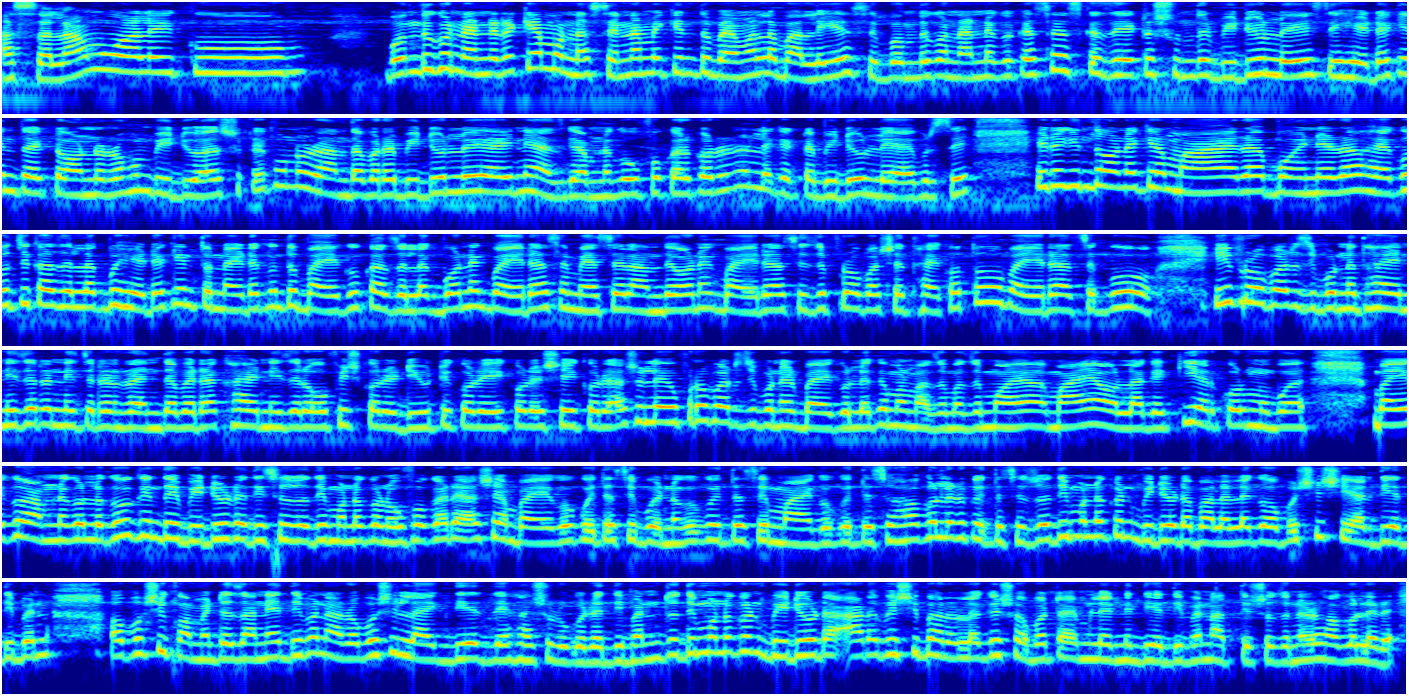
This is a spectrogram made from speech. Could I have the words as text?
আসসালামু আলাইকুম বন্ধুগণ নানেরা কেমন আছেন? আমি কিন্তু বেমালা ভালোই আছি। বন্ধুগণ নানের কাছে আজকে যে একটা সুন্দর ভিডিও লয়েছি সেটা কিন্তু একটা অন্যরকম ভিডিও আজকে কোনো রান্না বাড়ার ভিডিও লয়ে আইনি, আজকে আপনাকে উপকার করানোর লেগে একটা ভিডিও লয়ে আইসি এটা কিন্তু অনেকের মায়েরা, বোনেরা হ্যাগো যে কাজে লাগবে, সেটা কিন্তু না। এটা কিন্তু বাইরেও কাজে লাগবে। অনেক বাইরে আছে, মেসে রান্ধে, অনেক বাইরে আছে, যে প্রবাসে থাকে, কত বাইরে আছে গো। এই প্রবাস জীবনে থাকে, নিজেরা নিজেরা রান্দা বেড়া খায়, নিজেরা অফিস করে ডিউটি করে, এই করে, সেই করে। আসলে প্রবাস জীবনের বাইগুলোকে আমার মাঝে মাঝে মায়া মায়াও লাগে, কি আর করব? বাইগো আপনাদের লগেও কিন্তু এই ভিডিওটা দিছে। যদি মনে করেন উপকারে আসে বাইগো কইতেছি বইনগো কইতেছি মায়াগো কইতেছি সকলের কইতেছি। যদি মনে করেন ভিডিওটা ভালো লাগে, অবশ্যই শেয়ার দিয়ে দিবেন, অবশ্যই কমেন্টে জানিয়ে দিবেন, আর অবশ্যই লাইক দিয়ে দেখা শুরু করে দিবেন। যদি মনে করেন ভিডিওটা আরও বেশি ভালো লাগে, সবার টাইম লাইনে দিয়ে দিবেন আত্মীয় স্বজনের সকলের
